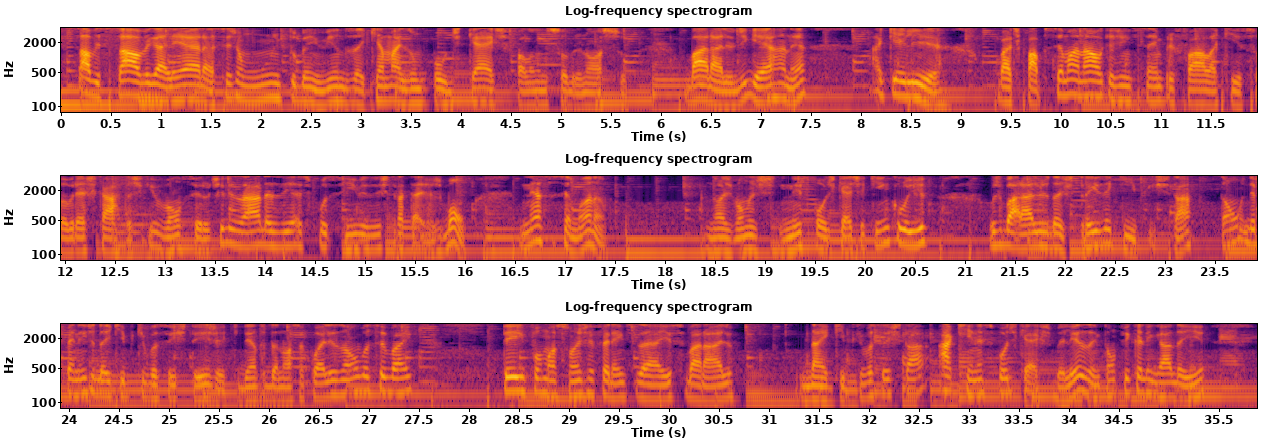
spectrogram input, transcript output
Salve, salve galera! Sejam muito bem-vindos aqui a mais um podcast falando sobre o nosso baralho de guerra, né? Aquele bate-papo semanal que a gente sempre fala aqui sobre as cartas que vão ser utilizadas e as possíveis estratégias. Bom, nessa semana nós vamos nesse podcast aqui incluir os baralhos das três equipes, tá? Então, independente da equipe que você esteja aqui dentro da nossa coalizão, você vai ter informações referentes a esse baralho na equipe que você está aqui nesse podcast, beleza? Então fica ligado aí,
